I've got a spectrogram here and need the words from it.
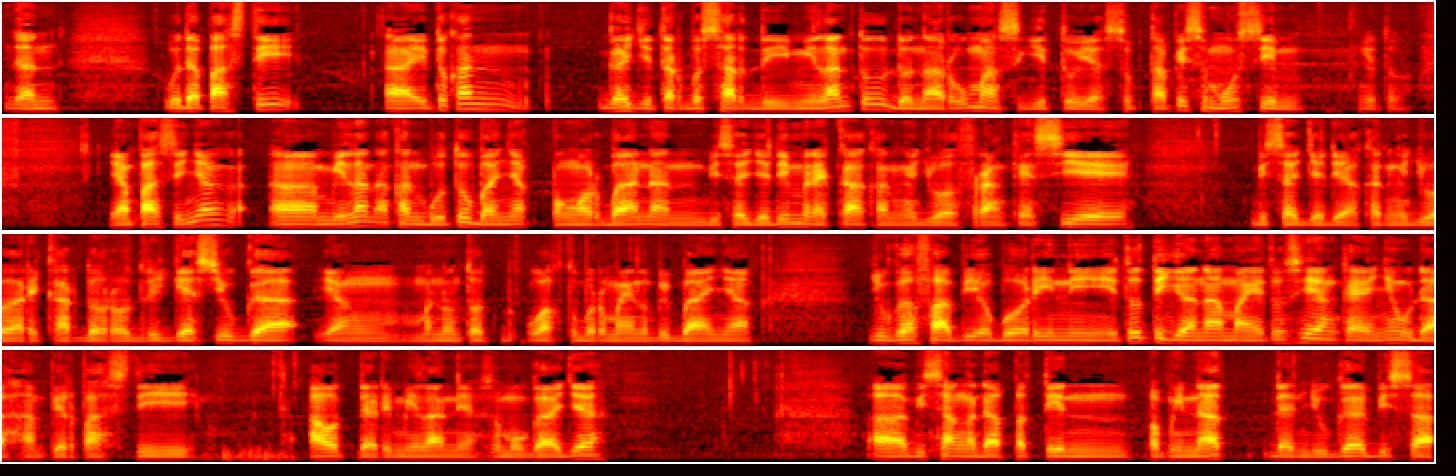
Dan udah pasti uh, itu kan gaji terbesar di Milan tuh Donnarumma segitu ya tapi semusim gitu. Yang pastinya uh, Milan akan butuh banyak pengorbanan. Bisa jadi mereka akan ngejual Frank bisa jadi akan ngejual Ricardo Rodriguez juga yang menuntut waktu bermain lebih banyak. Juga Fabio Borini. Itu tiga nama itu sih yang kayaknya udah hampir pasti out dari Milan ya. Semoga aja uh, bisa ngedapetin peminat dan juga bisa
